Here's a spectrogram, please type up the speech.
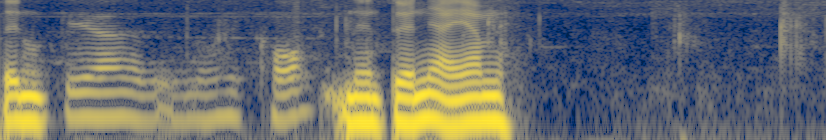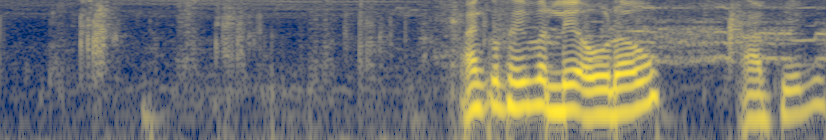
lên kia nó hơi khó. lên tuyến nhà em này. Anh có thấy vật liệu đâu? À phía bên-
